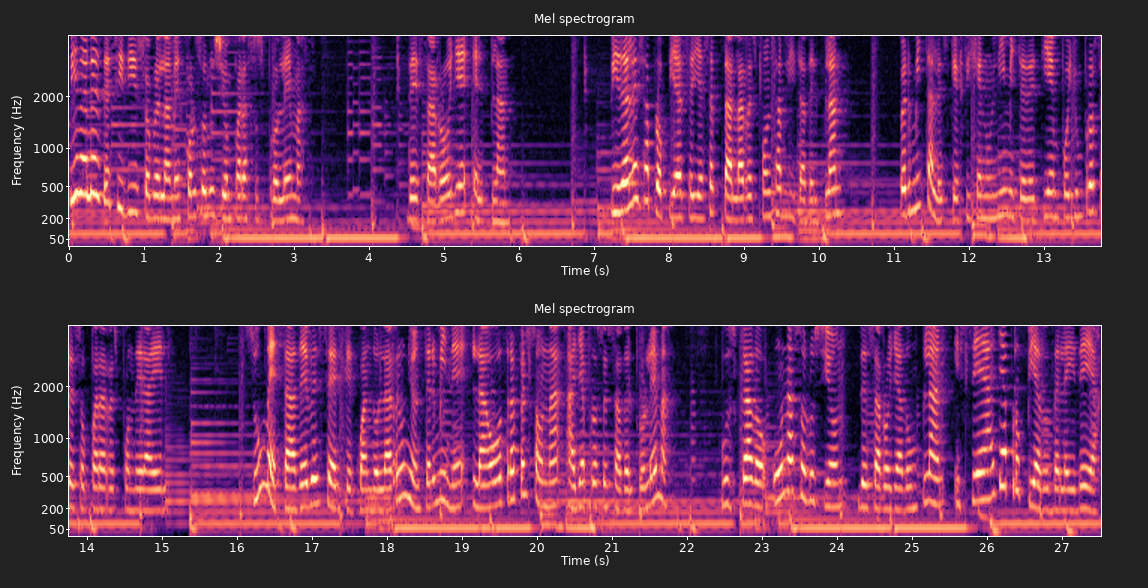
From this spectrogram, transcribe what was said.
Pídales decidir sobre la mejor solución para sus problemas. Desarrolle el plan. Pídales apropiarse y aceptar la responsabilidad del plan. Permítales que fijen un límite de tiempo y un proceso para responder a él. Su meta debe ser que cuando la reunión termine, la otra persona haya procesado el problema, buscado una solución, desarrollado un plan y se haya apropiado de la idea.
